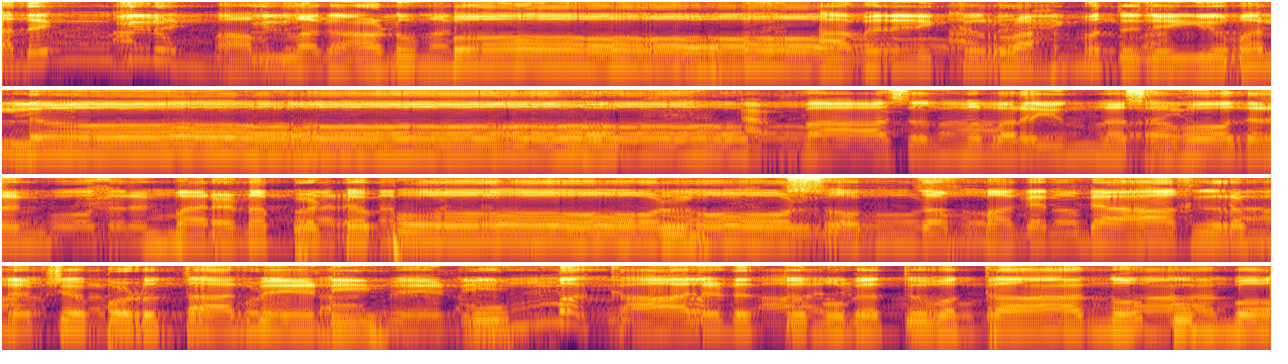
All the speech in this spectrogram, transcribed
അതെങ്കിലും അല്ല കാണുമ്പോ അവനെനിക്ക് റഹ്മത്ത് ചെയ്യുമല്ലോ. അബ്ബാസ് എന്ന് പറയുന്ന സഹോദരൻ മരണപ്പെട്ടപ്പോൾ സ്വന്തം മകന്റെ ആഹ്റം രക്ഷപ്പെടുത്താൻ വേണ്ടി ഉമ്മ കാലെടുത്ത് മുഖത്ത് വെക്കാൻ നോക്കുമ്പോ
